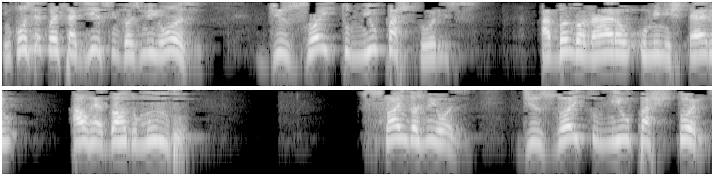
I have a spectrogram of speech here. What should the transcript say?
Em consequência disso, em 2011, 18 mil pastores abandonaram o ministério ao redor do mundo. Só em 2011, 18 mil pastores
